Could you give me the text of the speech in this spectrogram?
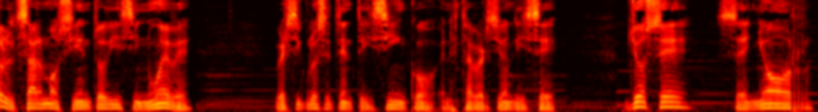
el Salmo 119, versículo 75. En esta versión dice, Yo sé, Señor,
